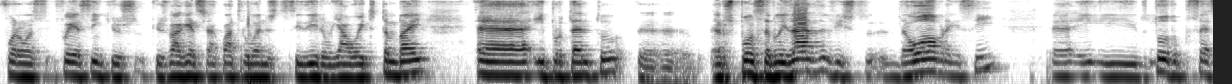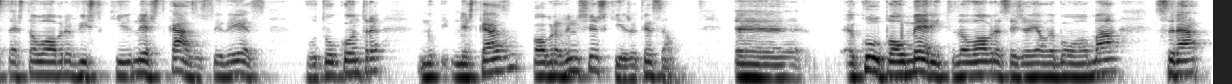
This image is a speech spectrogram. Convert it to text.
Foram assim, foi assim que os, que os vaguenses há quatro anos decidiram e há oito também. Uh, e, portanto, uh, a responsabilidade visto, da obra em si e, e, de todo o processo desta obra, visto que, neste caso, o CDS votou contra, no, neste caso, obra Renascençquias, atenção. a culpa ou o mérito da obra, seja ela bom ou má, será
